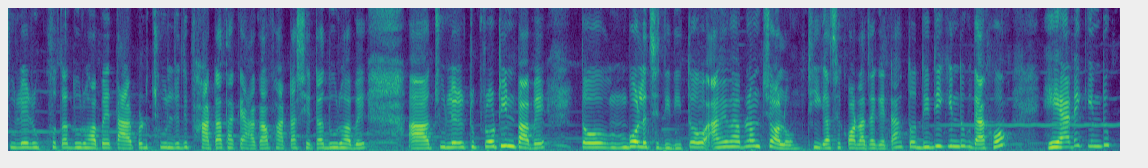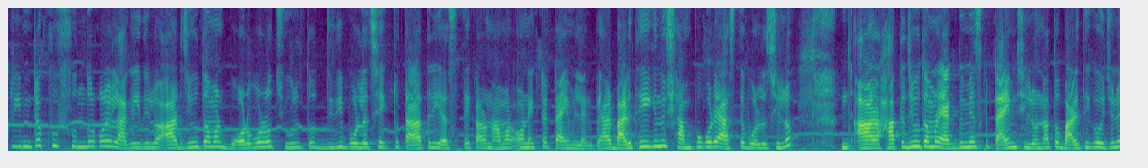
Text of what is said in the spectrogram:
চুলের রুক্ষতা দূর হবে। তারপর চুল যদি ফাটা থাকে, আগা ফাটা, সেটা দূর হবে। চুলের একটু প্রোটিন পাবে। তো বলেছে দিদি। তো আমি ভাবলাম, চলো, ঠিক আছে, করা যাক এটা। তো দিদি কিন্তু দেখো, হেয়ারে কিন্তু ক্রিমটা খুব সুন্দর করে লাগিয়ে দিল। আর যেহেতু আমার বড় বড় চুল তো দিদি বলেছে একটু তাড়াতাড়ি আসতে, কারণ আমার অনেকটা টাইম লাগবে। আর বাড়ি থেকে কিন্তু শ্যাম্পু করে আসতে বলেছিল। আর হাতে যেহেতু আমার একদমই আজকে টাইম ছিল না, তো বাড়ি থেকে ওই জন্য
